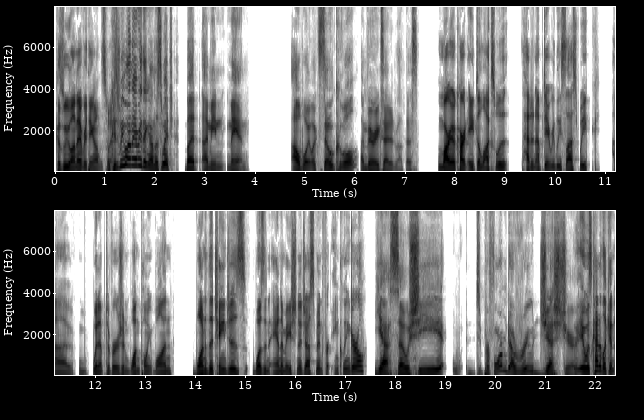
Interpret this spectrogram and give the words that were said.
Because we want everything on the Switch. because we want everything on the Switch. But I mean, man, Owlboy looks so cool. I'm very excited about this. Mario Kart 8 Deluxe was had an update release last week. Uh, went up to version 1.1. One of the changes was an animation adjustment for Inkling Girl. Yeah, so she w- d- performed a rude gesture. It was kind of like an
